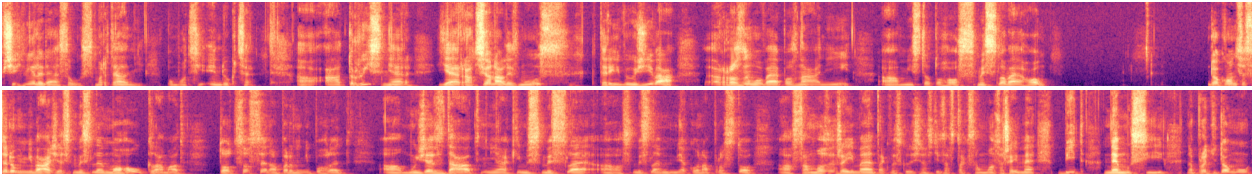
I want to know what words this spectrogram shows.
všichni lidé jsou smrtelní pomocí indukce. A, a druhý směr je racionalismus, který využívá rozumové poznání místo toho smyslového. Dokonce se domnívá, že smysly mohou klamat to, co se na první pohled a, může zdát nějakým smysle, a, smyslem jako naprosto a, samozřejmé, tak ve skutečnosti zase tak samozřejmé být nemusí. Naproti tomu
